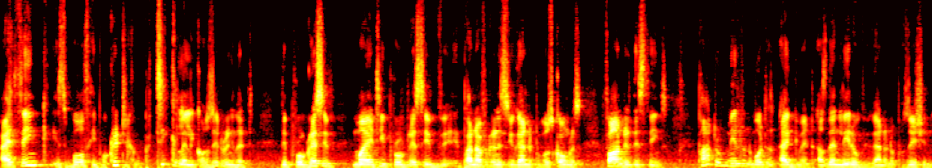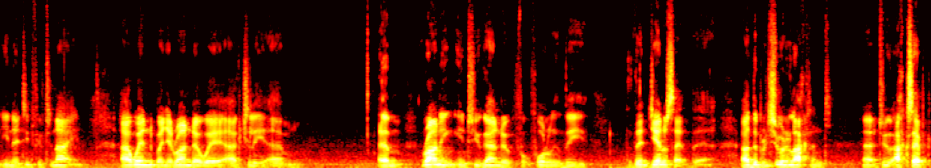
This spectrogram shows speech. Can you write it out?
I think it's both hypocritical, particularly considering that the progressive, mighty, progressive Pan Africanist Uganda People's Congress founded these things. Part of Milton Obote's argument as then leader of Ugandan opposition in 1959, uh, when Banyarwanda were actually um, um, running into Uganda fo- following the, the then genocide there, uh, the British were reluctant to accept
